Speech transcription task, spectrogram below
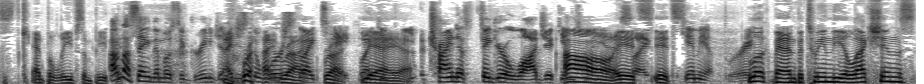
just can't believe some people. I'm not saying the most egregious. I just the worst right, like right. take. Like Yeah, if- yeah. you- trying to figure logic into Oh, it is it's- like, it's- give me a break. Look, man, between the elections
